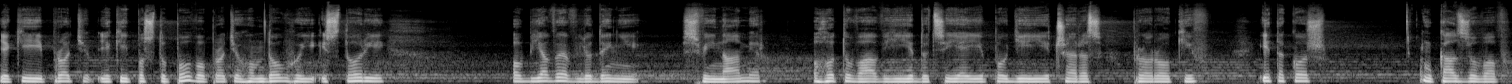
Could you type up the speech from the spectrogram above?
який, проти, який поступово протягом довгої історії об'явив людині свій намір, готував її до цієї події через пророків і також указував,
